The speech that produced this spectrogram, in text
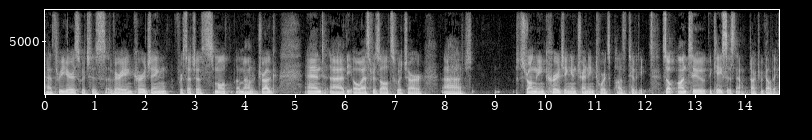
at three years, which is very encouraging for such a small amount of drug. And uh, the OS results, which are uh, strongly encouraging and trending towards positivity. So, on to the cases now. Dr. Ugalde.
